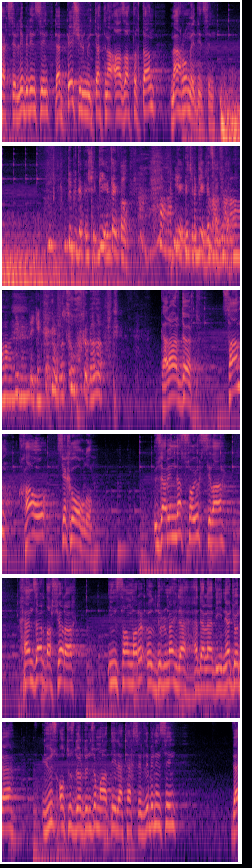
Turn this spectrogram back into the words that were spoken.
təqsirli bilinsin və 5 il müddətinə azadlıqdan məhrum edilsin. Bir, bir də beş il bir yerdə qal. Bir yerdə girib, bir yerdə. Allah dilim de yeter. Çoxdur qala. Qərar 4. San Xao Çekioğlu. Üzərində soyuq silah, xəncər daşıyaraq insanları öldürməklə hədələdiyinə görə 134-cü maddə ilə təqsirli bilinsin və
